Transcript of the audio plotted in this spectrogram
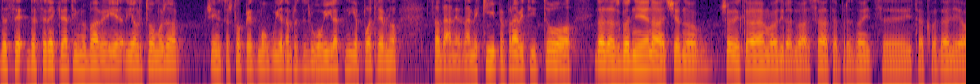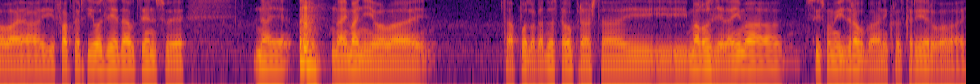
da se, da se rekreativno bave. Je, je li to možda činjenica što opet mogu jedan protiv drugog igrati, nije potrebno sada, ne znam, ekipe praviti to. Da, da, zgodnije je naći jednog čovjeka, ajmo odigra dva sata preznojice i tako dalje, ovaj, a i faktor ti ozljeda u tenisu je naj, najmanji, ovaj, ta podloga dosta oprašta i, i, i malo ozljeda ima, svi smo mi izraubani kroz karijeru, ovaj,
